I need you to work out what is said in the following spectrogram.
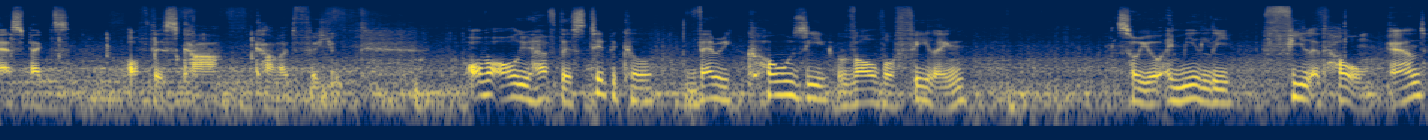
aspects of this car covered for you. Overall, you have this typical, very cozy Volvo feeling, so you immediately feel at home. And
